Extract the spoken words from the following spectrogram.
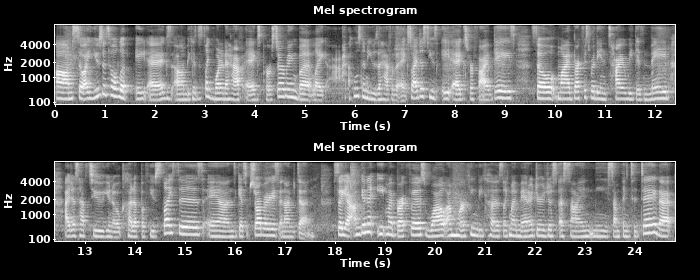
Um, so I used a total of eight eggs um, because it's like one and a half eggs per serving, but like who's gonna use a half of an egg? So i just use eight eggs for five days. So my breakfast for the entire week is made. I just have to you know cut up a few slices and get some strawberries and i'm done. So yeah i'm gonna eat my breakfast while i'm working because like my manager just assigned me something today that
